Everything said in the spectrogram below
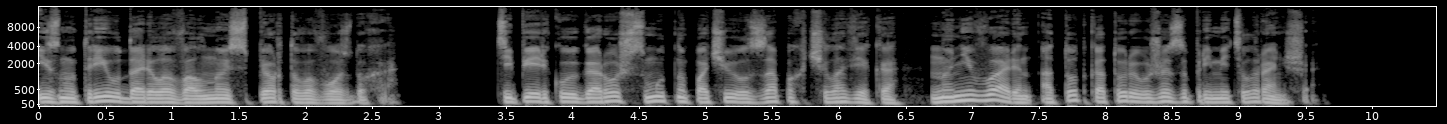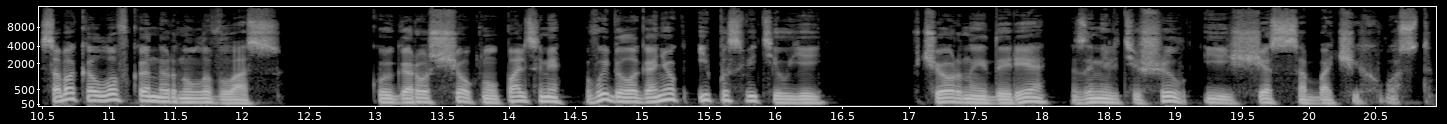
Изнутри ударило волной спертого воздуха. Теперь Куйгорош смутно почуял запах человека, но не Варин, а тот, который уже заприметил раньше. Собака ловко нырнула в лаз. Куйгорош щелкнул пальцами, выбил огонек и посветил ей. В черной дыре замельтешил и исчез собачий хвост.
